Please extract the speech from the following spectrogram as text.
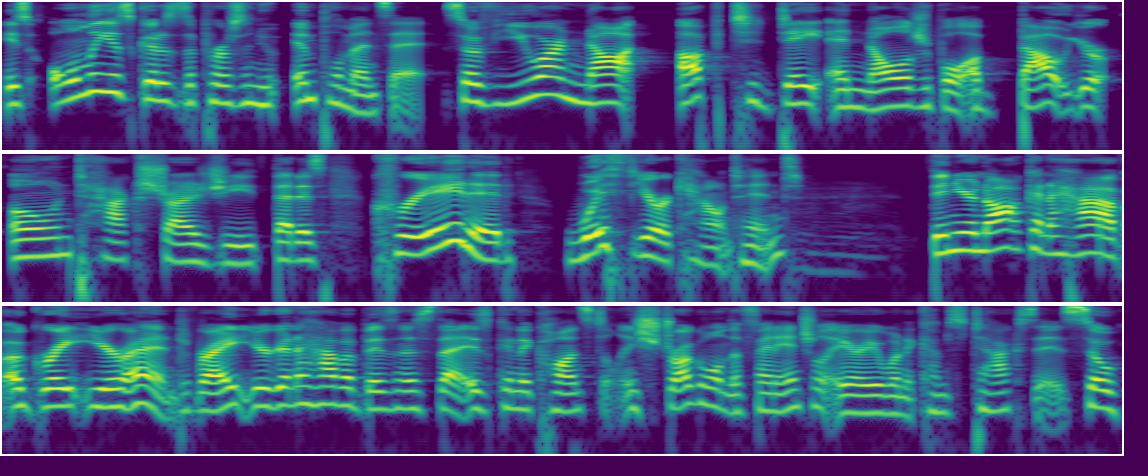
is only as good as the person who implements it. So if you are not up to date and knowledgeable about your own tax strategy that is created with your accountant, then you're not going to have a great year end, right? You're going to have a business that is going to constantly struggle in the financial area when it comes to taxes. So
